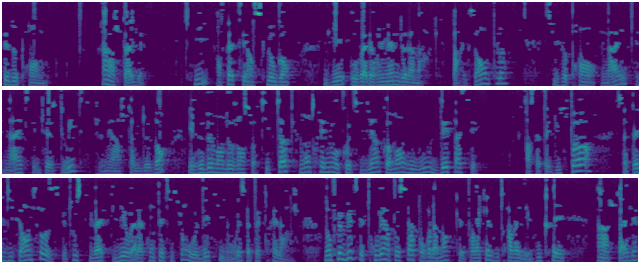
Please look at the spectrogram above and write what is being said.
c'est de prendre un hashtag qui en fait est un slogan lié aux valeurs humaines de la marque. Par exemple, si je prends Nike, Nike c'est Just Do It, je mets un hashtag devant, et je demande aux gens sur TikTok, montrez-nous au quotidien comment vous vous dépassez. Alors ça peut être du sport, ça peut être différentes choses. C'est tout ce qui va être lié à la compétition ou au défi. Donc, oui, ça peut être très large. Donc, le but, c'est de trouver un peu ça pour la marque pour laquelle vous travaillez. Vous créez un hashtag,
